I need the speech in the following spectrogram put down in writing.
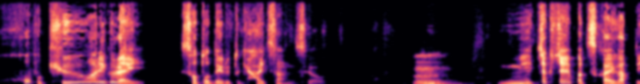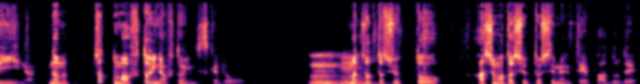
ほぼ9割ぐらい外出るとき履いてたんですよ。うん。めちゃくちゃやっぱ使い勝手いいな。なんかちょっとまあ太いのは太いんですけど、うん。うん。まあ、ちょっとシュッと、足元はシュッとしてるんでテーパードで。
